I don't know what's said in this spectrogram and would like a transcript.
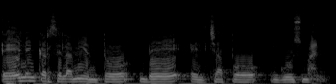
el encarcelamiento de El Chapo Guzmán.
